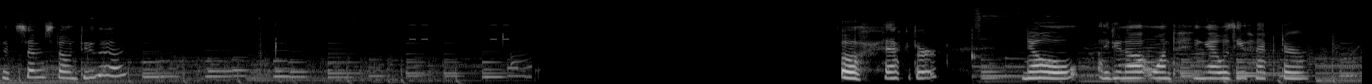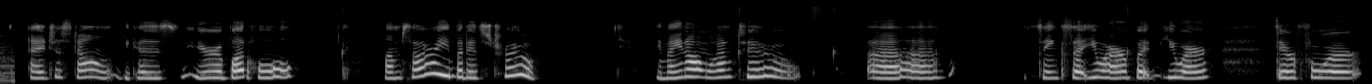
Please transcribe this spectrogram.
good Sims don't do that. Ugh, Hector. No, I do not want to hang out with you, Hector. I just don't, because you're a butthole. I'm sorry, but it's true. You may not want to, uh, think that you are, but you are. Therefore,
